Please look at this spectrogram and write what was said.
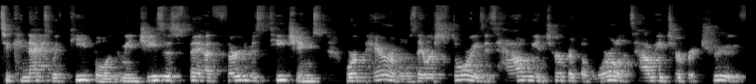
to connect with people. I mean, Jesus spent a third of his teachings were parables, they were stories. It's how we interpret the world, it's how we interpret truth.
